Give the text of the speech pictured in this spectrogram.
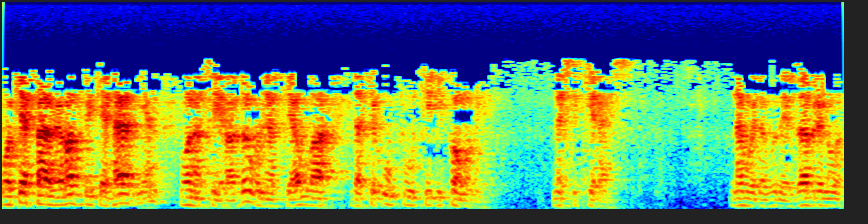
وَكَفَا بِرَبِّكَ هَدِيًا وَنَسِيرًا Dovoljan ti Allah da te uputi i pomogne. Ne sikiraj se. Nemoj da budeš zabrinut.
